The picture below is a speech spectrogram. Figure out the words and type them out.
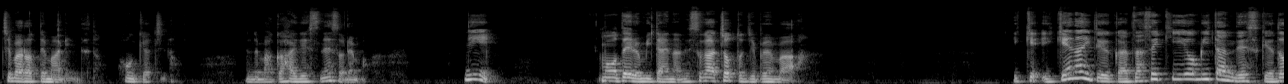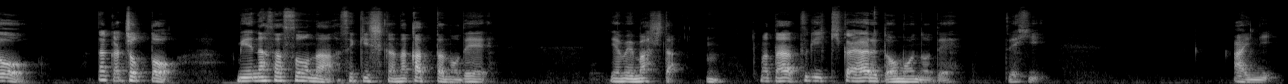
千葉ロッテマリンズの本拠地の。なんで、幕張ですね、それも。に、モデルみたいなんですが、ちょっと自分は、いけ、いけないというか座席を見たんですけど、なんかちょっと見えなさそうな席しかなかったので、やめました。うん。また次機会あると思うので、ぜひ、会いに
